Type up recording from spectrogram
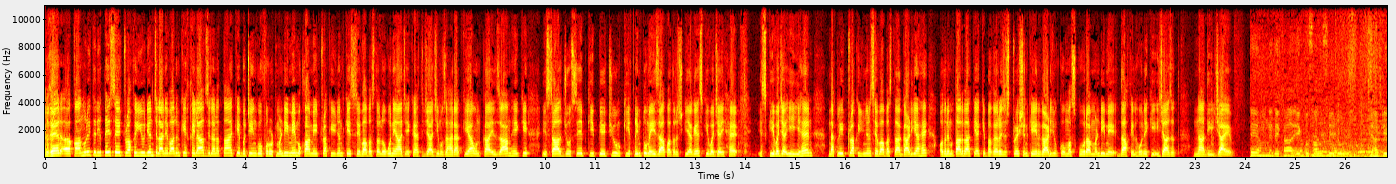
غیر قانونی طریقے سے ٹرک یونین چلانے والوں کے خلاف ضلع انتناگ کے بٹینگو فروٹ منڈی میں مقامی ٹرک یونین کے سے وابستہ لوگوں نے آج ایک احتجاجی مظاہرہ کیا۔ ان کا الزام ہے کہ اس سال جو سیب کی پیٹیوں کی قیمتوں میں اضافہ درج کیا گیا، اس کی وجہ ہے۔ اس کی وجہ یہی ہے نقلی ٹرک یونین سے وابستہ گاڑیاں ہیں انہوں نے مطالبہ کیا کہ بغیر رجسٹریشن کے ان گاڑیوں کو مذکورہ منڈی میں داخل ہونے کی اجازت نہ دی جائے۔ ہم نے دیکھا ایک دو سالوں سے جو یہاں کی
